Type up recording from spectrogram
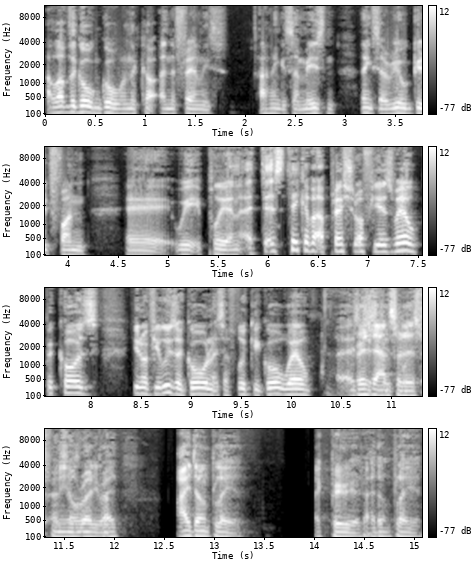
I love the golden goal in the cut in the friendlies. I think it's amazing. I think it's a real good fun uh, way to play, and it does take a bit of pressure off you as well because you know if you lose a goal and it's a fluky goal, well, Chris answered this for me already, right? I don't play it. Like period, I don't play it,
